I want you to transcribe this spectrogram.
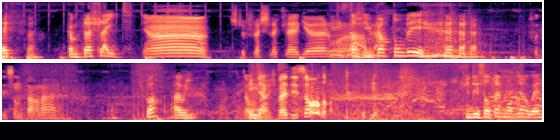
F. Comme flashlight. Tiens, je te flash la, la gueule moi. Putain, j'ai eu peur de tomber. Faut descendre par là. là. Quoi? Ah oui. Attends, Exact. j'arrive pas à descendre Tu descends tellement bien, Wen.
